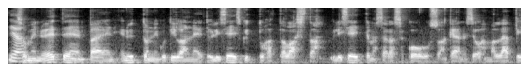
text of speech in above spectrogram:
Joo. se on mennyt eteenpäin ja nyt on niin kuin tilanne, että yli 70 000 lasta yli 700 koulussa on käynyt se ohjelman läpi.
